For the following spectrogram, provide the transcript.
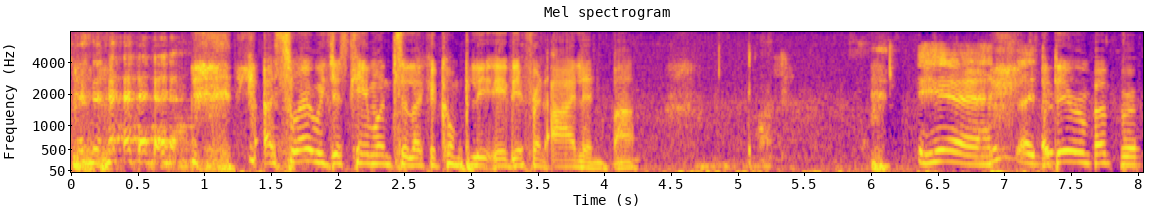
I swear we just came onto like a completely different island, Matt. Yeah, I I don't do remember.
